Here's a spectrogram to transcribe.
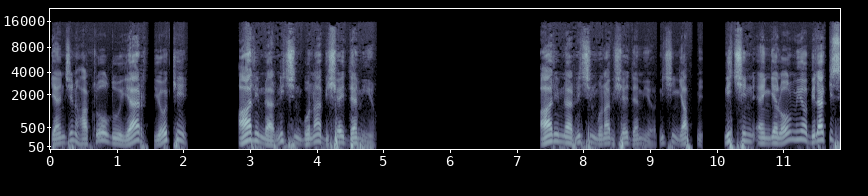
gencin haklı olduğu yer diyor ki alimler niçin buna bir şey demiyor? Alimler niçin buna bir şey demiyor? Niçin yapmıyor? Niçin engel olmuyor? Bilakis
